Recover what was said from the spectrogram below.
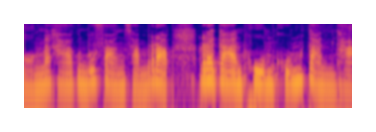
2 นะคะ คุณผู้ฟังสำหรับรายการภูมิคุ้มกันค่ะ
